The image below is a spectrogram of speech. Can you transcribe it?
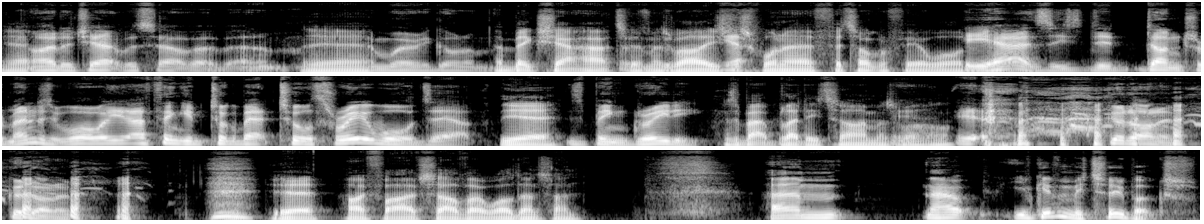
Yeah, I had a chat with Salvo about him Yeah. and where he got them. a big shout out to him as well. He's Yeah. just won a photography award. He has. He's did, done tremendously well. I think he took about two or three awards out. Yeah, He's been greedy. it's about bloody time as well. Yeah, good on him. Good on him. Yeah, high five, Salvo. Well done, son. Um, now you've given me two books,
